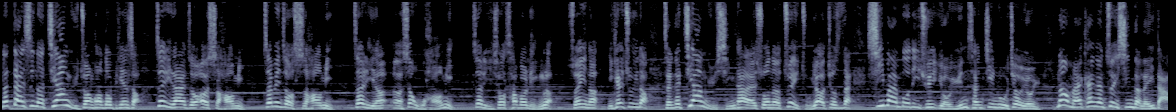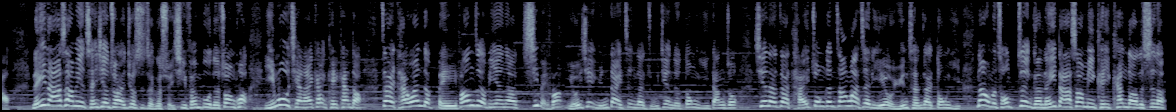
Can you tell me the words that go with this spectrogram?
那但是呢，降雨状况都偏少。这里大概只有二十毫米，这边只有十毫米，这里呢，呃，剩五毫米，这里就差不多零了。所以呢，你可以注意到整个降雨形态来说呢，最主要就是在西半部地区有云层进入就有雨。那我们来看看最新的雷达哦，雷达上面呈现出来就是整个水汽分布的状况。以目前来看，可以看到在台湾的北方这边呢，西北方有一些云带正在逐渐的东移当中。现在在台中跟彰化这里也有云层在东移。那我们从这个雷达上面可以看到的是呢，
